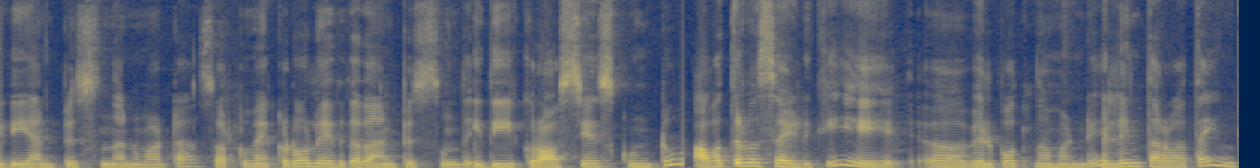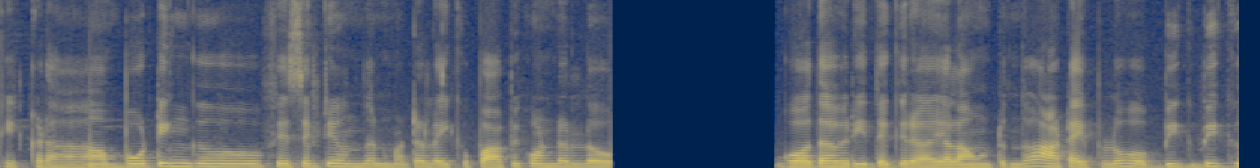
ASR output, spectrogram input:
ఇది అనిపిస్తుంది అనమాట స్వర్గం ఎక్కడో లేదు కదా అనిపిస్తుంది. ఇది క్రాస్ చేసుకుంటూ అవతల సైడ్కి వెళ్ళిపోతున్నామండి. వెళ్ళిన తర్వాత ఇంక ఇక్కడ బోటింగ్ ఫెసిలిటీ ఉందన్నమాట. లైక్ పాపికొండల్లో గోదావరి దగ్గర ఎలా ఉంటుందో ఆ టైప్లో బిగ్ బిగ్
